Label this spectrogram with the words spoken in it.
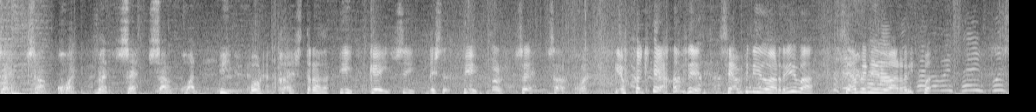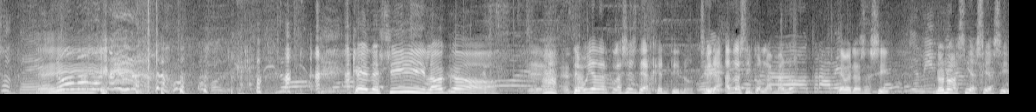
Merced San Juan, Merced San Juan, y Borja Estrada, y Casey, Neistat, y Merced San Juan. ¿Qué, ¿Qué hace? Se ha venido arriba, se ha venido arriba. ¿No vais a ir pues o qué? Eh. ¿Qué de sí, loco? Ah, te voy a dar clases de argentino. Mira, haz así con la mano. Ya verás, así. No, no, así, así, así.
